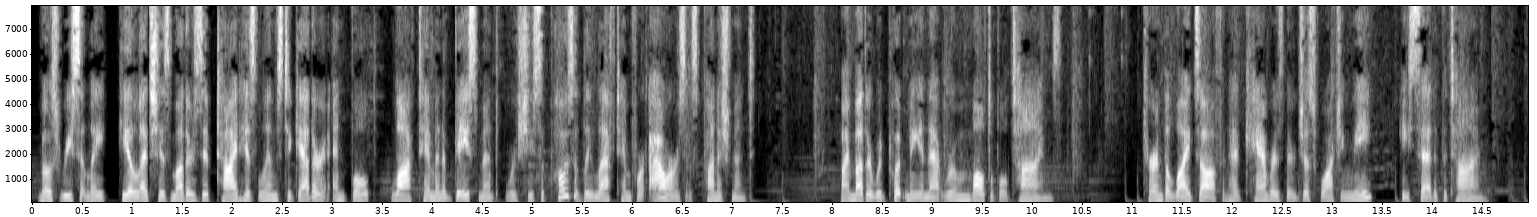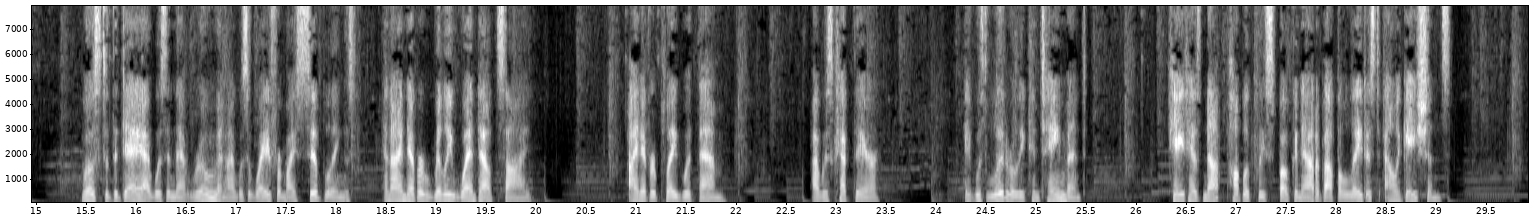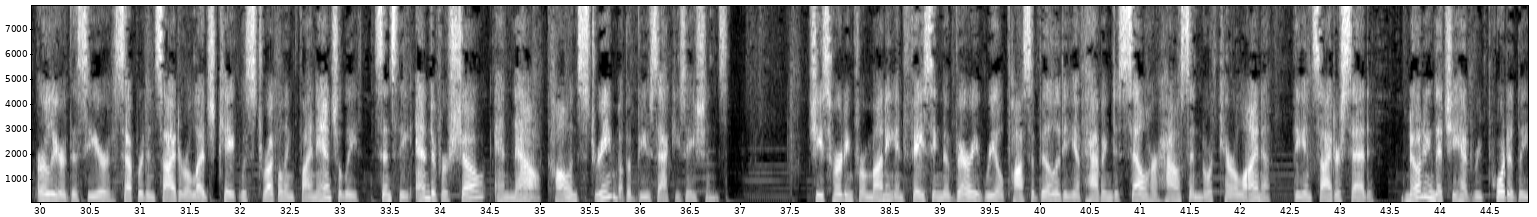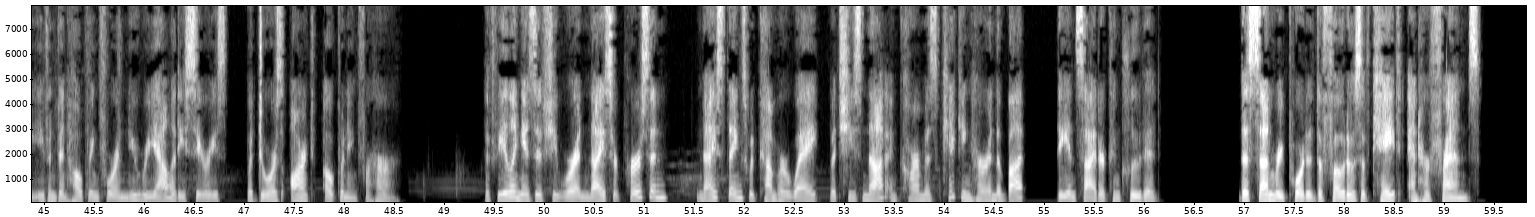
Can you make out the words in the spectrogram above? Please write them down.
Most recently, he alleged his mother zip tied his limbs together and bolt locked him in a basement where she supposedly left him for hours as punishment. My mother would put me in that room multiple times. Turned the lights off and had cameras there just watching me, he said at the time. Most of the day I was in that room and I was away from my siblings, and I never really went outside. I never played with them. I was kept there. It was literally containment. Kate has not publicly spoken out about the latest allegations. Earlier this year, a separate insider alleged Kate was struggling financially since the end of her show and now Collin's stream of abuse accusations. She's hurting for money and facing the very real possibility of having to sell her house in North Carolina, the insider said, noting that she had reportedly even been hoping for a new reality series, but doors aren't opening for her. The feeling is if she were a nicer person, nice things would come her way, but she's not and karma's kicking her in the butt, the insider concluded. The Sun reported the photos of Kate and her friends.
